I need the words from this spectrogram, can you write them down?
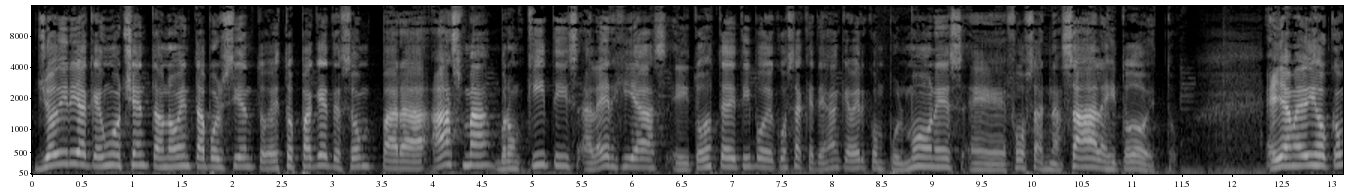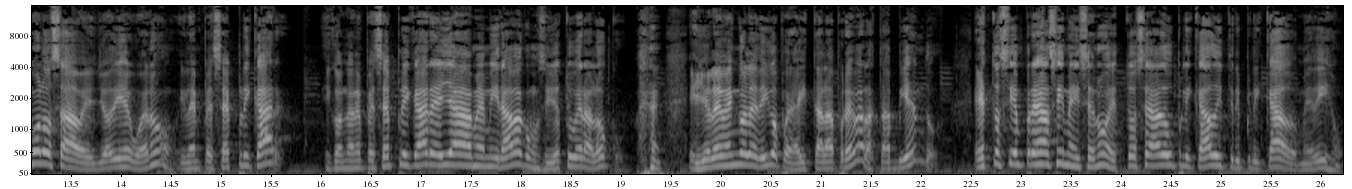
Yo diría que un 80 o 90% de estos paquetes son para asma, bronquitis, alergias y todo este tipo de cosas que tengan que ver con pulmones, eh, fosas nasales y todo esto. Ella me dijo, ¿cómo lo sabes? Yo dije, bueno, y le empecé a explicar. Y cuando le empecé a explicar, ella me miraba como si yo estuviera loco. y yo le vengo y le digo, pues ahí está la prueba, la estás viendo. Esto siempre es así. Me dice, no, esto se ha duplicado y triplicado, me dijo.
